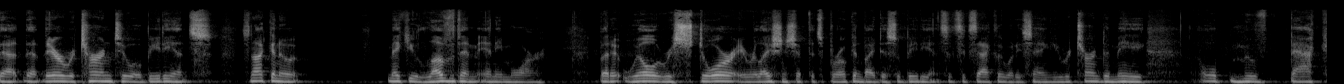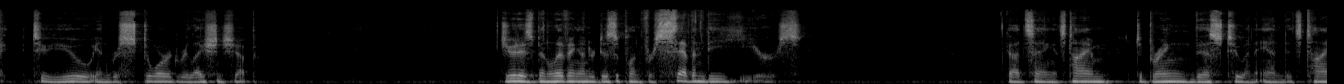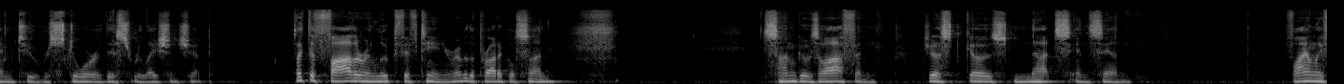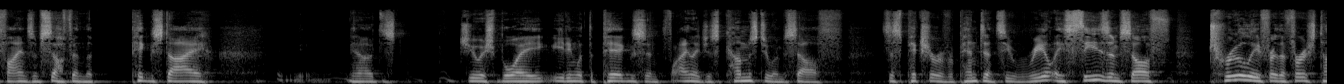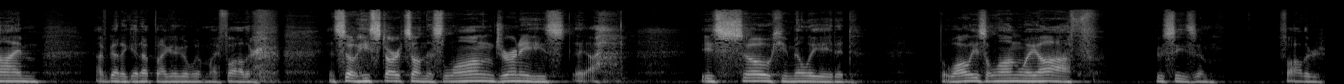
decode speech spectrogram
That, that their return to obedience is not going to make you love them anymore but it will restore a relationship that's broken by disobedience. It's exactly what he's saying. You return to me, I will move back to you in restored relationship. Judah has been living under discipline for 70 years. God's saying it's time to bring this to an end. It's time to restore this relationship. It's like the father in Luke 15. You remember the prodigal son? Son goes off and just goes nuts in sin. Finally finds himself in the pigsty, you know, this Jewish boy eating with the pigs, and finally just comes to himself. It's this picture of repentance. He really sees himself truly for the first time. I've got to get up and I got to go with my father. And so he starts on this long journey. He's, uh, he's so humiliated. But while he's a long way off, who sees him? Father.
